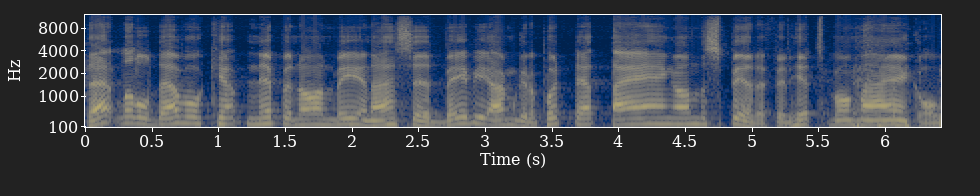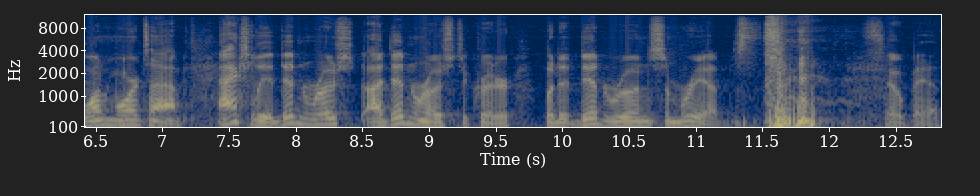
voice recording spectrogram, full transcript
That little devil kept nipping on me, and I said, Baby, I'm going to put that thing on the spit if it hits on my ankle one more time. Actually, it didn't roast, I didn't roast the critter, but it did ruin some ribs. so bad.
